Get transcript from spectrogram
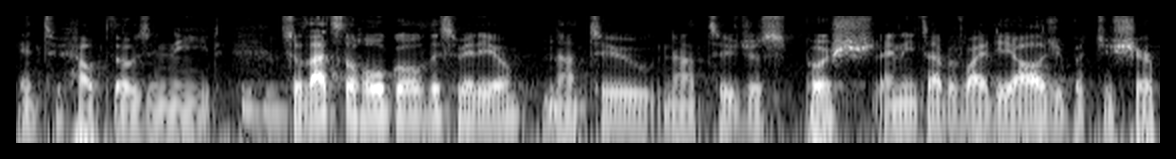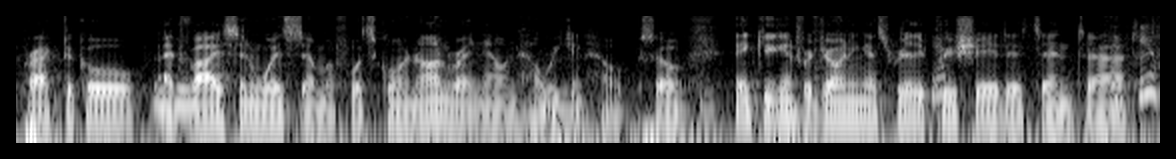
and to help those in need? So that's the whole goal of this video, not to not to just push any type of ideology, but to share practical advice and wisdom of what's going on right now and how we can help. So thank you again for joining us. Really appreciate it. And uh, Thank you.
